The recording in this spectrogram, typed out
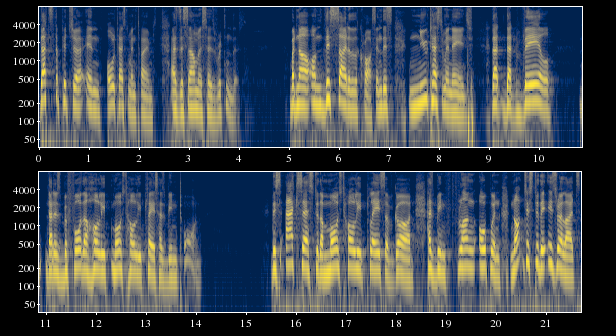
that's the picture in Old Testament times as the psalmist has written this. But now, on this side of the cross, in this New Testament age, that, that veil that is before the holy, most holy place has been torn. This access to the most holy place of God has been flung open, not just to the Israelites,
